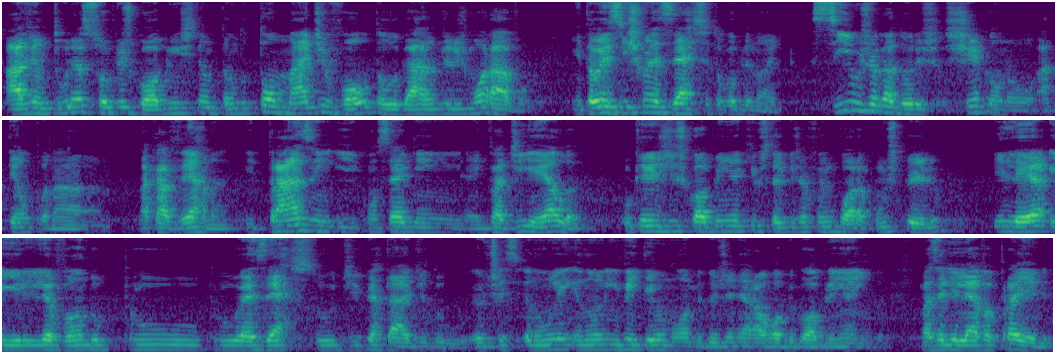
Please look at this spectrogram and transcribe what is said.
a aventura é sobre os goblins tentando tomar de volta o lugar onde eles moravam. Então existe um exército goblinoide. Se os jogadores chegam no, a tempo na, na caverna e trazem e conseguem invadir ela, o que eles descobrem é que o Strug já foi embora com o espelho e, le, e levando pro, pro exército de verdade do eu, eu, não, eu não inventei o nome do general Hobgoblin ainda mas ele leva para ele.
